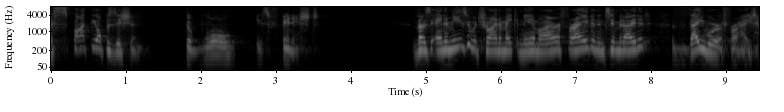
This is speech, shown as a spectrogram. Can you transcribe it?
Despite the opposition, the wall is finished. Those enemies who were trying to make Nehemiah afraid and intimidated, they were afraid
